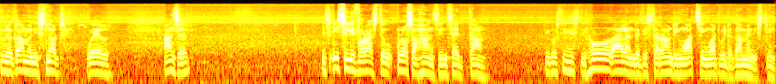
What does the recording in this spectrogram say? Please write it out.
to the government is not well answered, it's easily for us to close our hands inside town. Because this is the whole island that is surrounding, watching what will the government is doing.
